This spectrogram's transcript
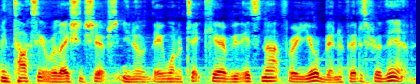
In toxic relationships, you know they want to take care of you. It's not for your benefit; it's for them.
